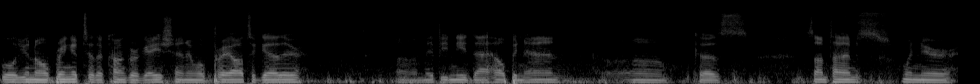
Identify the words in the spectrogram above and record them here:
We'll you know bring it to the congregation and we'll pray all together. Um, if you need that helping hand, because sometimes when you're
